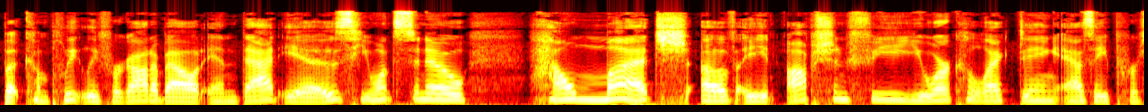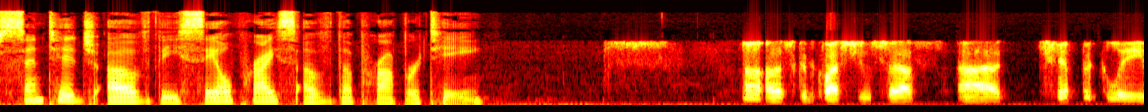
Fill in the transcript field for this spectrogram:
but completely forgot about, and that is he wants to know how much of an option fee you are collecting as a percentage of the sale price of the property. Oh, that's a good question, Seth. Uh, typically,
